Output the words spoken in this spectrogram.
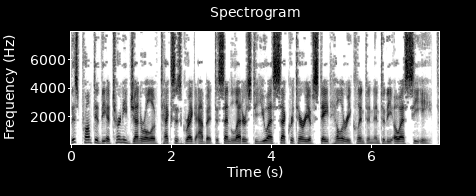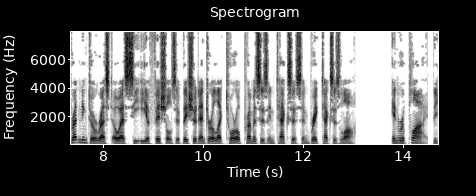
This prompted the Attorney General of Texas Greg Abbott to send letters to U.S. Secretary of State Hillary Clinton and to the OSCE, threatening to arrest OSCE officials if they should enter electoral premises in Texas and break Texas law. In reply, the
